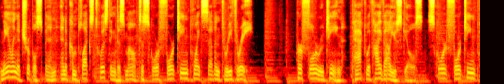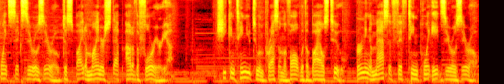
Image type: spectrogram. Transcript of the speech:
nailing a triple spin and a complex twisting dismount to score 14.733. Her floor routine, packed with high-value skills, scored 14.600 despite a minor step out of the floor area. She continued to impress on the vault with a Biles 2, earning a massive 15.800.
